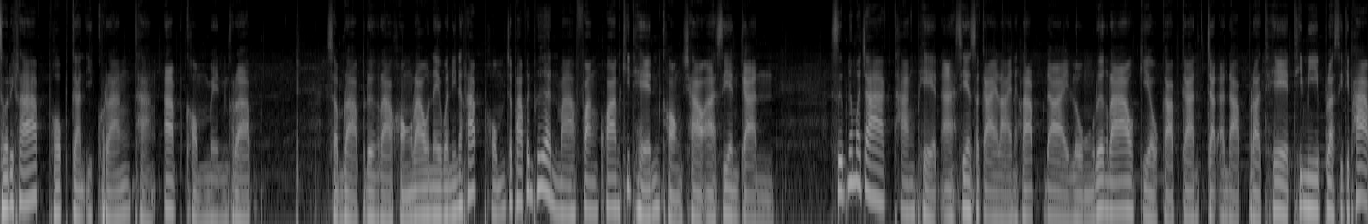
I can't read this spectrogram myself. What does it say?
สวัสดีครับ พบกันอีกครั้งทางอัพคอมเมนต์ครับสำหรับเรื่องราวของเราในวันนี้นะครับ ผมจะพาเพื่อนๆ มาฟังความคิดเห็นของชาวอาเซียนกัน สืบเนื่องมาจากทางเพจอาเซียนสกายไลน์นะครับ ได้ลงเรื่องราวเกี่ยวกับการจัดอันดับประเทศที่มีประสิทธิภาพ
